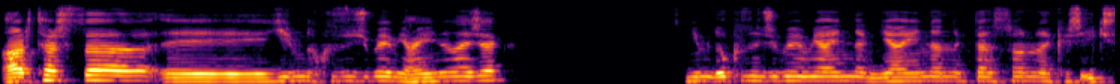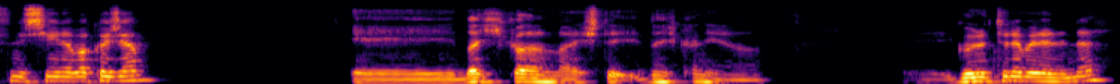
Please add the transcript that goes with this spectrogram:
Artarsa e, 29. bölüm yayınlanacak. 29. bölüm yayınlan yayınlandıktan sonra arkadaşlar ikisinin şeyine bakacağım. E, dakikalarına işte dakika ne ya? E, görüntülemelerine.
